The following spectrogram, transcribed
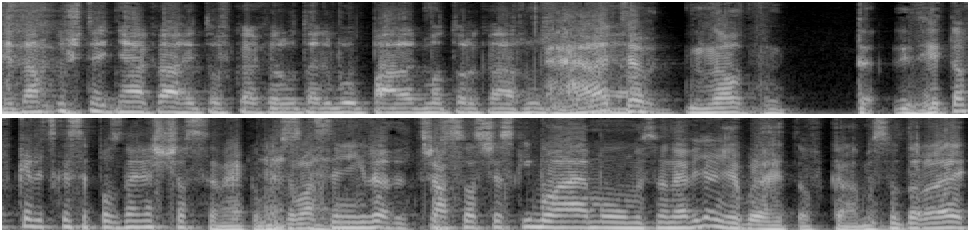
Je tam už teď nějaká hitovka, kterou tady budou pálet motorkářům? Hele, to, no, hitovky vždycky se poznají s časem, jako my to vlastně nikdo, třeba z český bohému, my jsme nevěděli, že bude hitovka, my jsme to dali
